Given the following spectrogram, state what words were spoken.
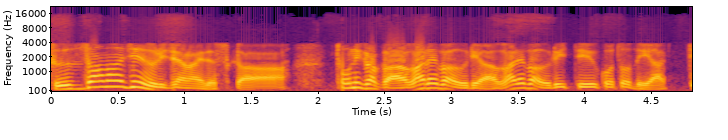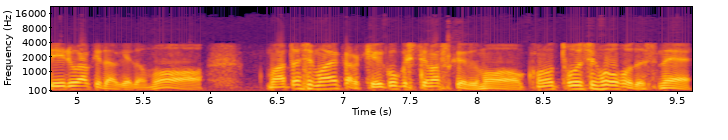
すざまじい売りじゃないですか。とにかく上がれば売り、上がれば売りということでやっているわけだけども、私前から警告してますけれども、この投資方法ですね、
